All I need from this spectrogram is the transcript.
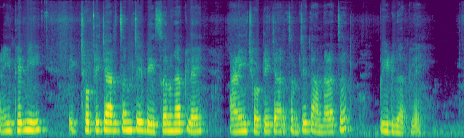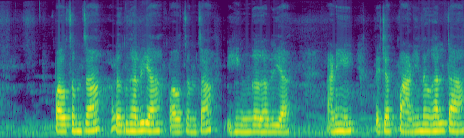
आणि इथे मी एक छोटे चार चमचे बेसन घातले आणि छोटे चार चमचे तांदळाचं पीठ घातलं. आहे पाव चमचा हळद घालूया पाव चमचा हिंग घालूया. आणि त्याच्यात पाणी न घालता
